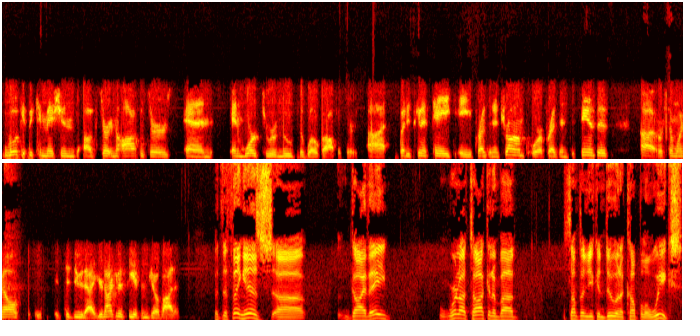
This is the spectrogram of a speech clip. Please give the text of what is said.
look at the commissions of certain officers and and work to remove the woke officers. Uh, but it's going to take a President Trump or a President DeSantis uh, or someone else to do that. You're not going to see it from Joe Biden. But the thing is, uh, Guy, they we're not talking about something you can do in a couple of weeks.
